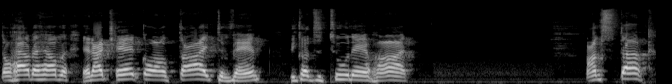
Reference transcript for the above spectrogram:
Don't have the helmet, and I can't go outside to vent because it's too damn hot. I'm stuck,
